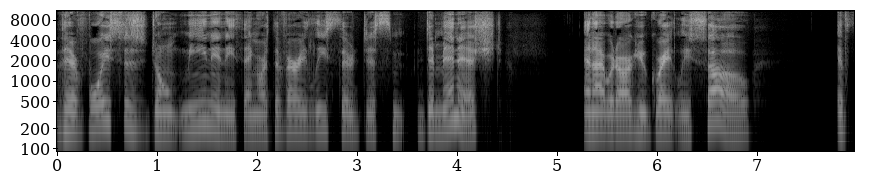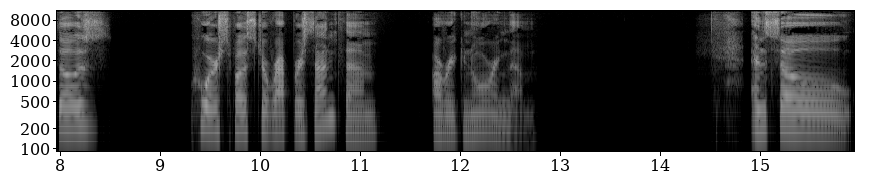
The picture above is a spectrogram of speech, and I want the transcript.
Their voices don't mean anything, or at the very least, they're dis- diminished. And I would argue greatly so if those who are supposed to represent them are ignoring them. And so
